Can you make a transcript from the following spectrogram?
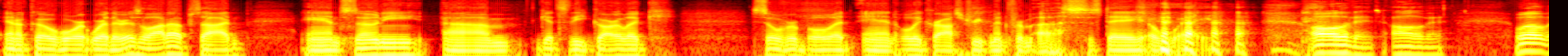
in a cohort where there is a lot of upside. And Sony um, gets the garlic, silver bullet, and Holy Cross treatment from us. Stay away. all of it, all of it. Well,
